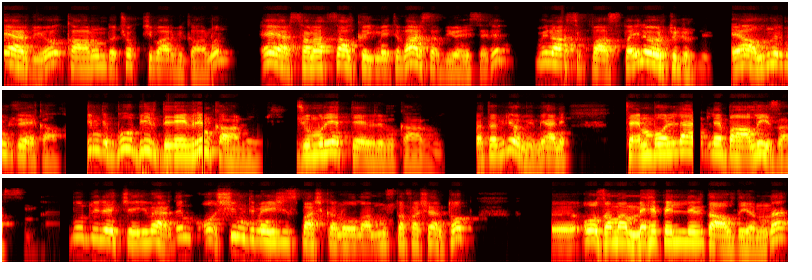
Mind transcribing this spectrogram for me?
Eğer diyor kanun da çok kibar bir kanun. Eğer sanatsal kıymeti varsa diyor eserin münasip vasıtayla örtülür diyor. E alınır müzeye kalır. Şimdi bu bir devrim kanunu. Cumhuriyet devrimi kanunu. Anlatabiliyor muyum? Yani sembollerle bağlıyız aslında. Bu dilekçeyi verdim. O şimdi meclis başkanı olan Mustafa Şentop e, o zaman MHP'lileri de aldı yanına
